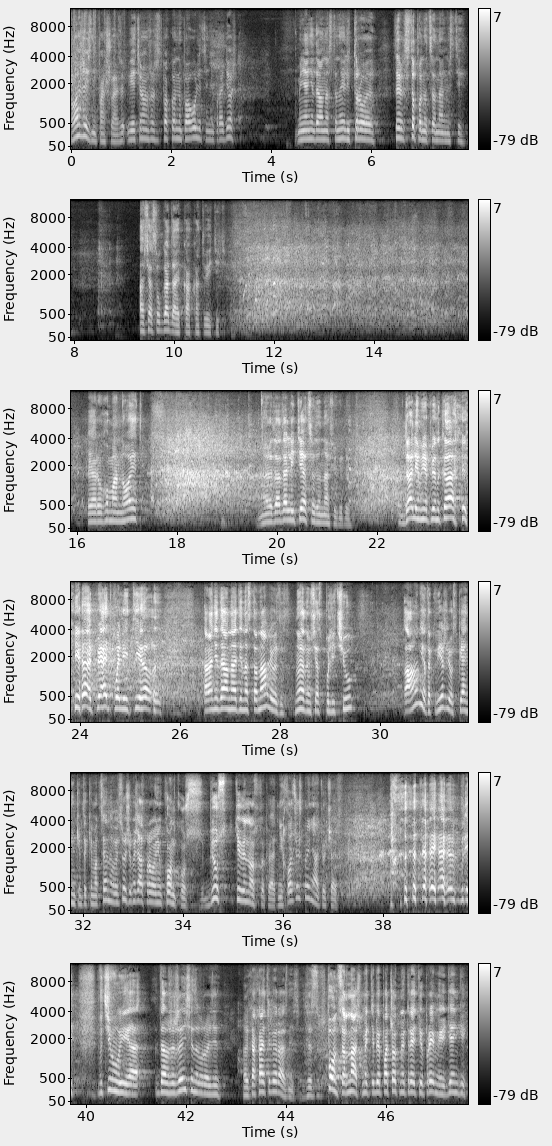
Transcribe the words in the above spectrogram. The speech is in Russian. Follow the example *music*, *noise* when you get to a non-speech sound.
Вас жизнь пошла. Вечером уже спокойно по улице не пройдешь. Меня недавно остановили трое. Ты что по национальности? А сейчас угадай, как ответить. Я говорю, гуманоид. Ну, тогда лети отсюда нафиг. Ты. Дали мне пинка, *laughs* я опять полетел. А недавно один останавливается, ну, я думаю, сейчас полечу. А он мне так вежливо, с пьяненьким таким акцентом, говорит, слушай, мы сейчас проводим конкурс, бюст 95, не хочешь принять участие? *laughs* Почему я? Там же женщина вроде. Какая тебе разница? Спонсор наш, мы тебе почетную третью премию, деньги.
